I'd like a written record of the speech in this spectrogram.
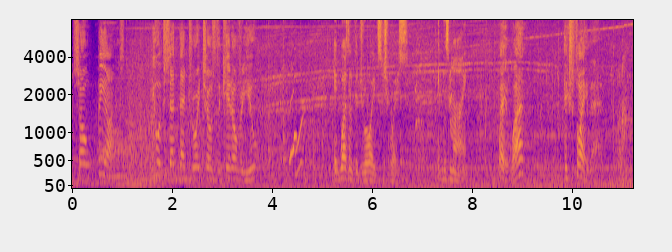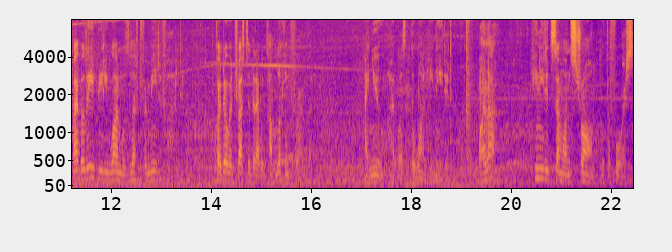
So, be honest. You upset that droid chose the kid over you? It wasn't the droid's choice. It was mine. Wait, what? Explain that. I believe BD-1 was left for me to find. Cordova trusted that I would come looking for him, but I knew I wasn't the one he needed. Why not? He needed someone strong with the Force.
